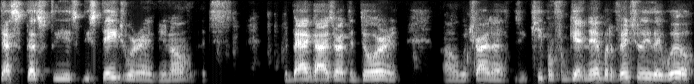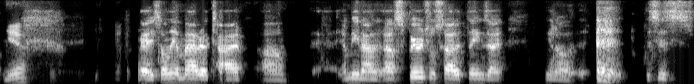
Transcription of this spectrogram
that's that's the the stage we're in. You know, it's the bad guys are at the door, and uh, we're trying to keep them from getting in, but eventually they will. Yeah. Yeah, it's only a matter of time. Um, I mean, our, our spiritual side of things, I, you know, this is,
